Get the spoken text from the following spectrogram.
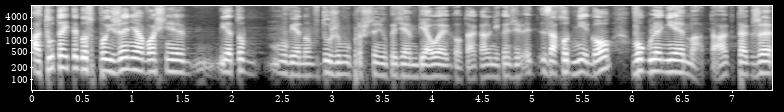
A tutaj tego spojrzenia właśnie, ja to mówię, no w dużym uproszczeniu powiedziałem białego, tak, ale niekoniecznie zachodniego w ogóle nie ma, tak, także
